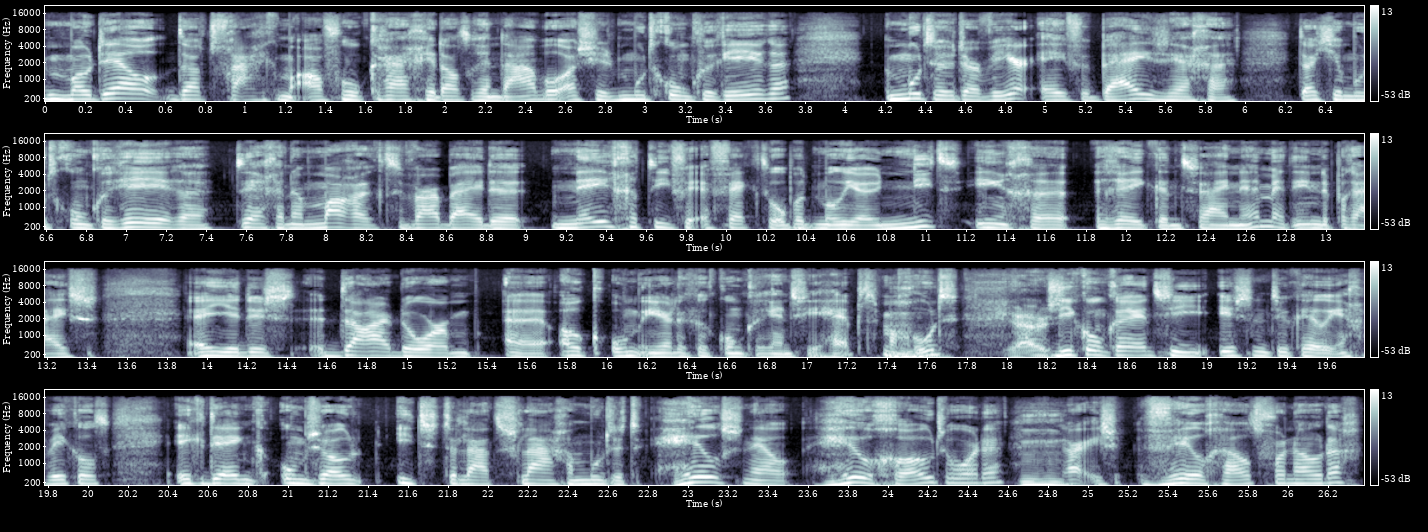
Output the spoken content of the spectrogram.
model, dat vraag ik me af, hoe krijg je dat rendabel? Als je moet concurreren, moeten we er weer even bij zeggen... dat je moet concurreren tegen een markt... waarbij de negatieve effecten op het milieu niet ingerekend zijn hè, met in de prijs. En je dus daardoor daardoor uh, ook oneerlijke concurrentie hebt. Maar mhm. goed, die concurrentie is natuurlijk heel ingewikkeld. Ik denk om zoiets te laten slagen moet het heel snel heel groot worden. Mhm. Daar is veel geld voor nodig.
